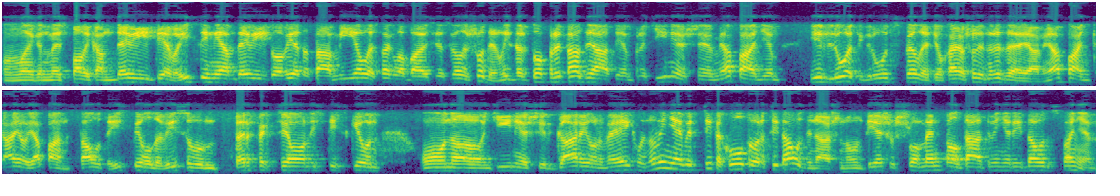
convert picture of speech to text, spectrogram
Un, lai gan mēs palikām devītie vai izcīnījām devīto vietu, tā mīlestība saglabājusies vēl ir šodien. Līdz ar to pret aziātiem, pret ķīniešiem, japāņiem ir ļoti grūti spēlēt. Jo, kā jau šodien redzējām, Japāņi, kā jau Japānas tauta izpilda visu perfekcionistiski. Un, Un uh, ķīnieši ir gari un veikli. Nu, viņiem ir cita kultūra, cita audzināšana, un tieši uz šo mentalitāti viņi arī daudz paņem.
